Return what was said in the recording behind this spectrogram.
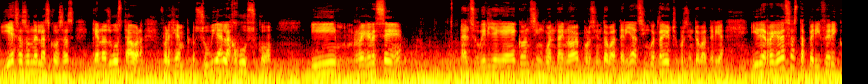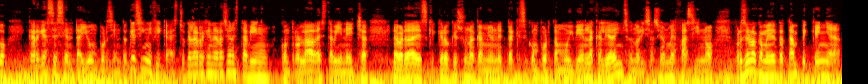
Y esas son de las cosas que nos gusta ahora. Por ejemplo, subí a la Jusco y regresé. Al subir llegué con 59% de batería, 58% de batería. Y de regreso hasta periférico cargué a 61%. ¿Qué significa esto? Que la regeneración está bien controlada, está bien hecha. La verdad es que creo que es una camioneta que se comporta muy bien. La calidad de insonorización me fascinó. Por ser una camioneta tan pequeña,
